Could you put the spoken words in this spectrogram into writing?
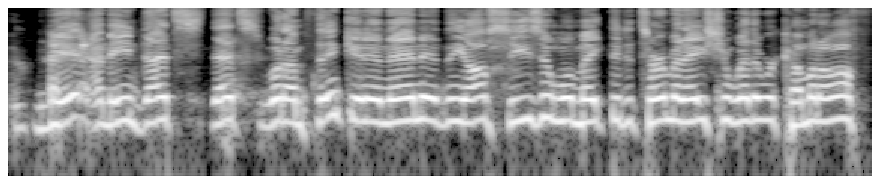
yeah, I mean that's that's what I'm thinking, and then in the off season we'll make the determination whether we're coming off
